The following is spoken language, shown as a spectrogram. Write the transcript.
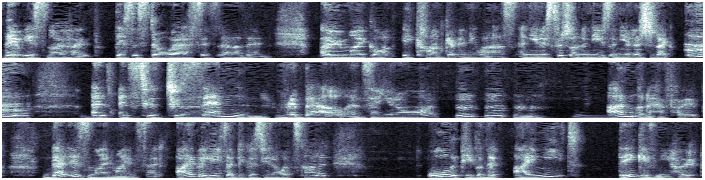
there is no hope this is the worst it's ever been oh my god it can't get any worse and you know switch on the news and you're literally like Ugh! and and to to then rebel and say you know what Mm-mm-mm. I'm going to have hope. That is my mindset. I believe that because you know what, Scarlett? All the people that I meet, they give me hope.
